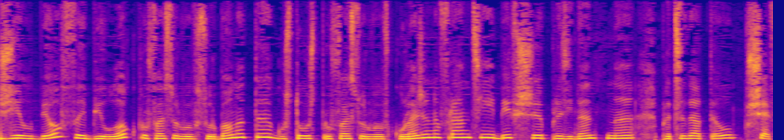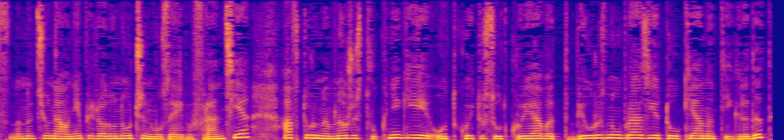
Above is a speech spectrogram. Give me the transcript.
Жил Бьов е биолог, професор в Сурбоната, гостуващ професор в Колежа на Франция и бивш президент на председател, шеф на Националния природонаучен музей във Франция, автор на множество книги, от които се открояват биоразнообразието, океанът и градът,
